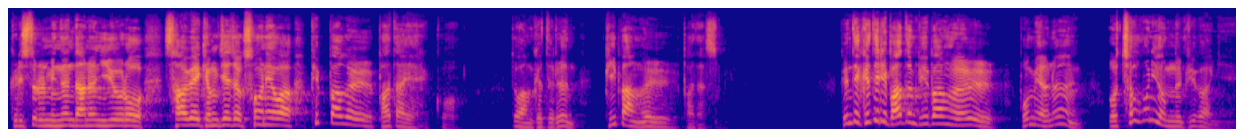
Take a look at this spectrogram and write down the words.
그리스도를 믿는다는 이유로 사회 경제적 손해와 핍박을 받아야 했고 또한 그들은 비방을 받았습니다. 근데 그들이 받은 비방을 보면은 어처구니 없는 비방이에요.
